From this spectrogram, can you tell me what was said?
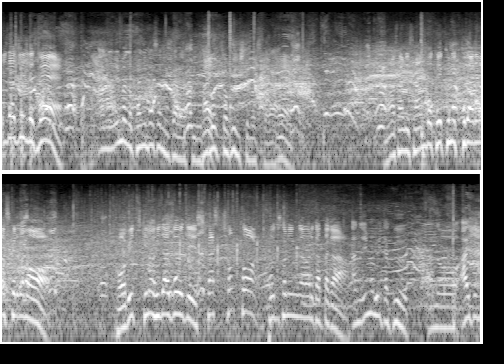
膝十字ですね、あの今のカニバサミからっていうすごく得意にしてますから、ええ。まさにサンボテクニックでありますけれども飛びつきの膝十字しかしちょっとポジショニングが悪かったがあの今みたくあの相手の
